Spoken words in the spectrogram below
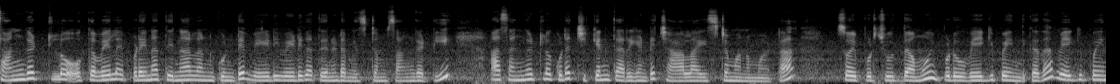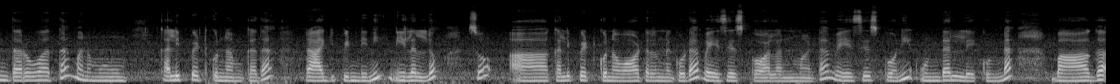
సంగట్లో ఒకవేళ ఎప్పుడైనా తినాలనుకుంటే వేడి వేడిగా తినడం ఇష్టం సంగటి ఆ సంగట్లో కూడా చికెన్ కర్రీ అంటే చాలా ఇష్టం అనమాట సో ఇప్పుడు చూద్దాము. ఇప్పుడు వేగిపోయింది కదా. వేగిపోయిన తర్వాత మనము కలిపి పెట్టుకున్నాం కదా రాగి పిండిని నీళ్ళల్లో. సో ఆ కలిపి పెట్టుకున్న వాటర్ని కూడా వేసేసుకోవాలన్నమాట. వేసేసుకొని ఉండలు లేకుండా బాగా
